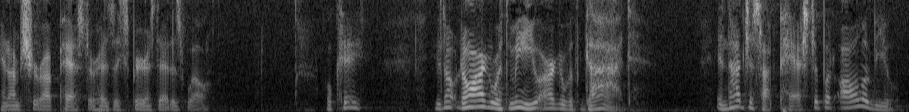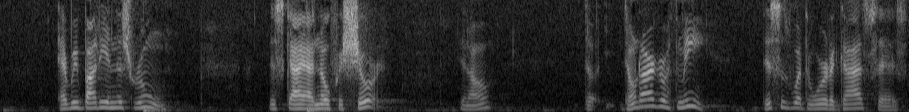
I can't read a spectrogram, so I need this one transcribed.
And I'm sure our pastor has experienced that as well. Okay? You don't, don't argue with me, you argue with God. And not just our pastor, but all of you. Everybody in this room. This guy I know for sure. You know? Don't argue with me. This is what the Word of God says.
